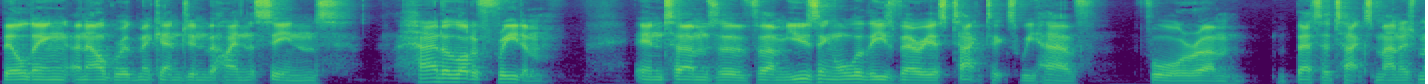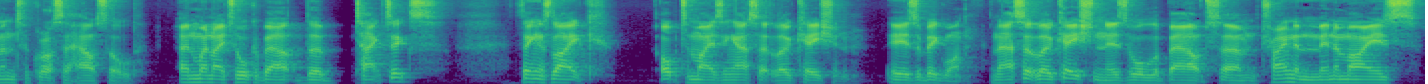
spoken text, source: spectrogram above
building an algorithmic engine behind the scenes, had a lot of freedom in terms of um, using all of these various tactics we have for um, better tax management across a household. And when I talk about the tactics, things like optimizing asset location is a big one. And asset location is all about um, trying to minimize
